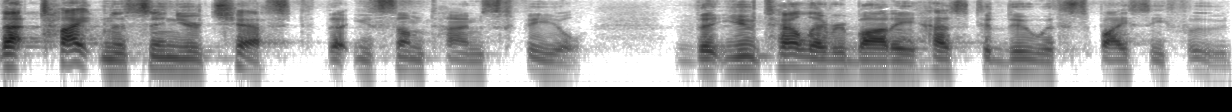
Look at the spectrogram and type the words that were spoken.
That tightness in your chest that you sometimes feel, that you tell everybody has to do with spicy food.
